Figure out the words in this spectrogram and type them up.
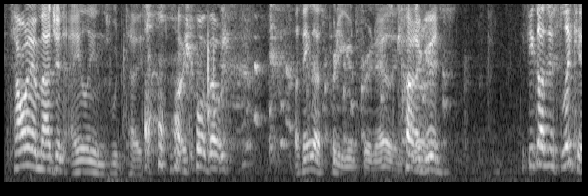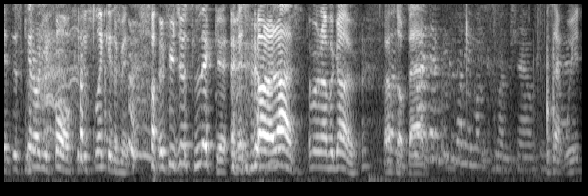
It's how I imagine aliens would taste. Oh my god, that was. I think that's pretty good for an alien. It's kind of good. If you guys just lick it, just get on your fork and just lick it a bit. if you just lick it. It's kind of nice. Everyone have a go. That's not Try bad. that pickle on your monster munch now. Is that weird?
